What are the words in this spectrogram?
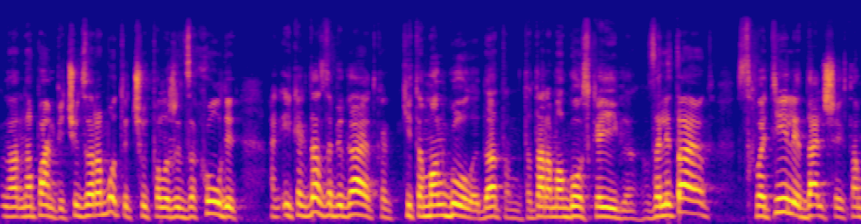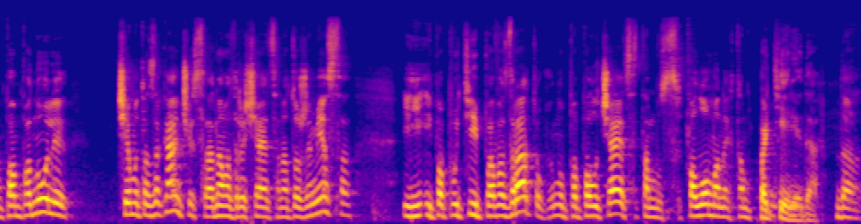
на, на pump е чуть заработать, чуть положить, захолдить, а- и когда забегают как какие-то монголы, да, там татаро-монгольская ига, залетают, схватили, дальше их там помпанули, чем это заканчивается, она возвращается на то же место, и, и по пути, по возврату, ну, по- получается там с поломанных там... Потери, да. Да.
